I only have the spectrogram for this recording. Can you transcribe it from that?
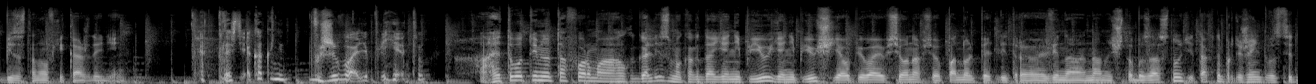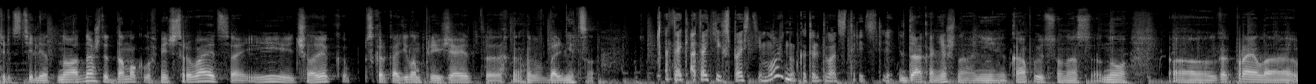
без остановки каждый день. Подожди, а как они выживали при этом? А это вот именно та форма алкоголизма, когда я не пью, я не пьющий, я выпиваю всего на все по 0,5 литра вина на ночь, чтобы заснуть, и так на протяжении 20-30 лет. Но однажды домоклов меч срывается, и человек с крокодилом приезжает э, в больницу. А, так, а таких спасти можно, которые 20-30 лет? Да, конечно, они капаются у нас. Но, э, как правило,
